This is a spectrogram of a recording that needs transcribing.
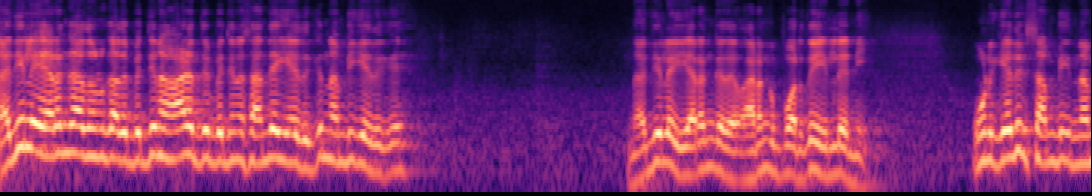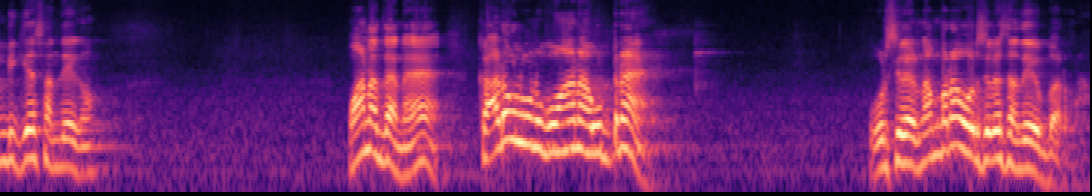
நதியில் இறங்காதவனுக்கு அதை பற்றின ஆழத்தை பற்றின சந்தேகம் எதுக்கு? நம்பிக்கை எதுக்கு? நதியில் இறங்க இறங்க போகிறதே இல்லை நீ. உனக்கு எதுக்கு சம்பி நம்பிக்கை சந்தேகம்? வானா தானே கடவுள் உனக்கு வானா விட்டுறேன் ஒரு சிலர் நம்புகிறான் ஒரு சிலர் சந்தேகப்படுறான்.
